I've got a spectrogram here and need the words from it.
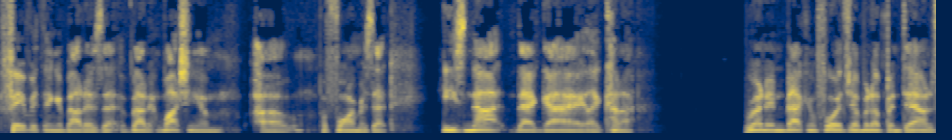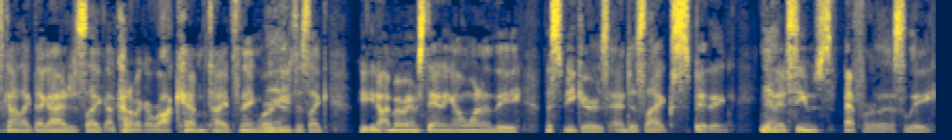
favorite thing about it is that about watching him uh, perform is that he's not that guy like kind of running back and forth, jumping up and down. It's kind of like that guy, just like kind of like a Rakim type thing, where Yeah. he's just like, you know, I remember him standing on one of the the speakers and just like spitting, and it seems effortlessly.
